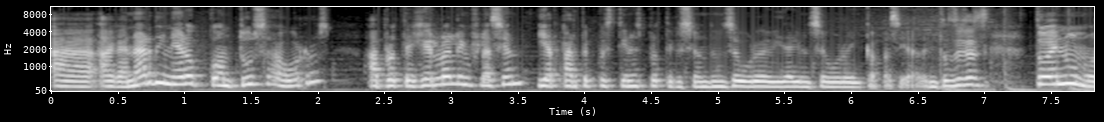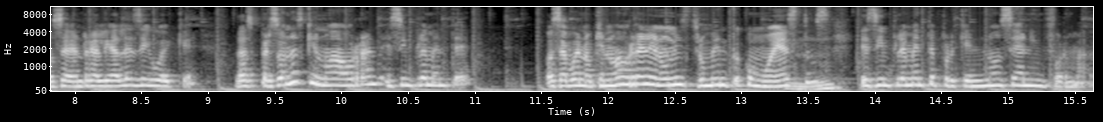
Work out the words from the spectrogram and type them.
a, ganar dinero con tus ahorros, a protegerlo de la inflación y aparte pues tienes protección de un seguro de vida y un seguro de incapacidad. Entonces es todo en uno, o sea, en realidad les digo que las personas que no ahorran es simplemente, o sea, bueno, que no ahorren en un instrumento como estos, es simplemente porque no se han informado.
